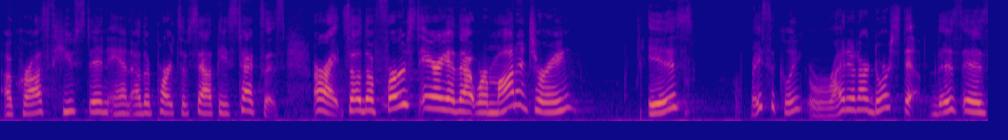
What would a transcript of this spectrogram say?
across Houston and other parts of Southeast Texas. All right, so the first area that we're monitoring is basically right at our doorstep. This is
